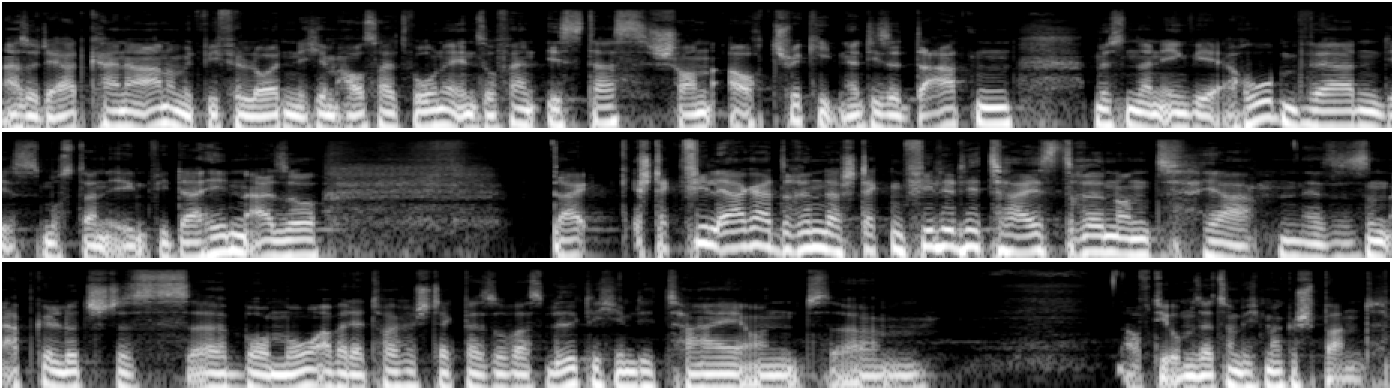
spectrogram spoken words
Also der hat keine Ahnung, mit wie vielen Leuten ich im Haushalt wohne. Insofern ist das schon auch tricky. Ne? Diese Daten müssen dann irgendwie erhoben werden, das muss dann irgendwie dahin. Also da steckt viel Ärger drin, da stecken viele Details drin und ja, es ist ein abgelutschtes äh, Bonmot, aber der Teufel steckt bei sowas wirklich im Detail und ähm, auf die Umsetzung bin ich mal gespannt.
